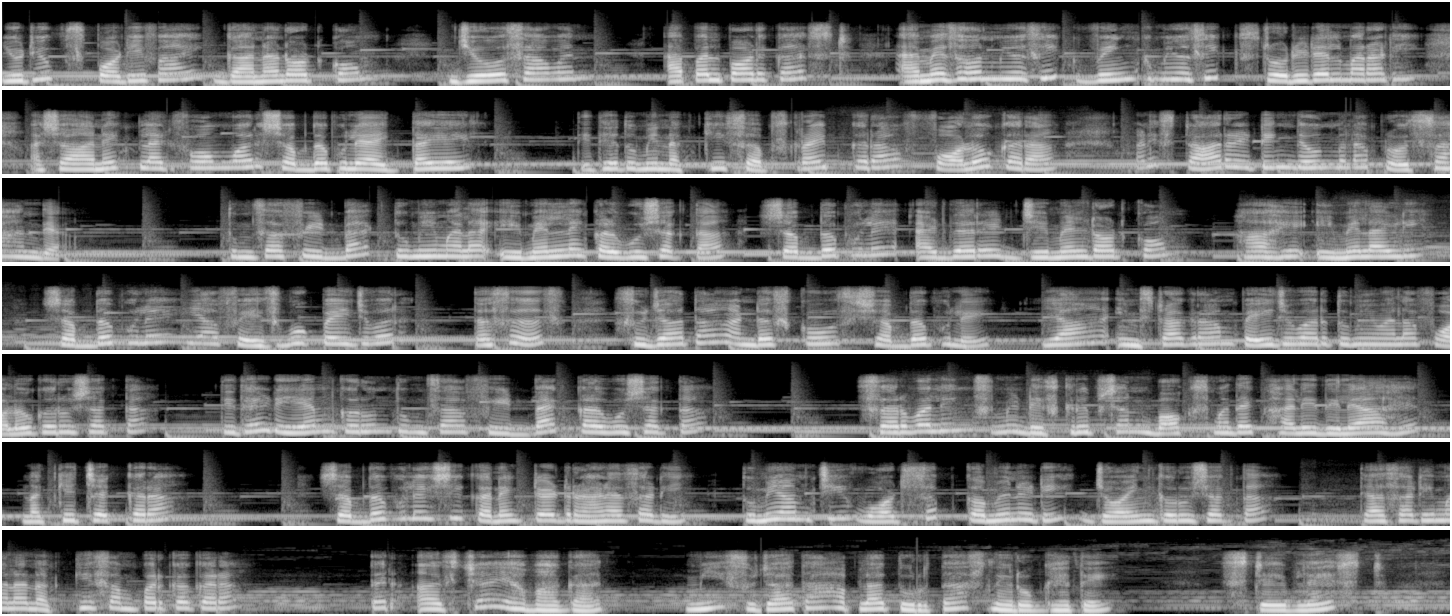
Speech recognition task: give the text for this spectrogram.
YouTube Spotify Gaana dot com Jio Saavn Apple podcast Amazon music Wynk music Storytel Marathi अशा अनेक प्लॅटफॉर्मवर शब्दफुले ऐकता येईल. तिथे तुम्ही नक्की सबस्क्राईब करा फॉलो करा आणि स्टार रेटिंग देऊन मला प्रोत्साहन द्या. तुमचा फीडबॅक तुम्ही मला ईमेलने कळवू शकता. Shabdphule at the rate Gmail dot com हा आहे ईमेल आय डी शब्दफुले या फेसबुक पेजवर तसंच सुजाता अंडरस्कोर्स शब्दफुले या इंस्टाग्राम पेजवर तुम्ही मला फॉलो करू शकता. तिथे डी एम करून तुमचा फीडबॅक कळवू शकता. सर्व लिंक्स मी डिस्क्रिप्शन बॉक्समध्ये खाली दिल्या आहेत. नक्की चेक करा. शब्दफुलेशी कनेक्टेड राहण्यासाठी तुम्ही आमची व्हॉट्सअप कम्युनिटी जॉईन करू शकता. त्यासाठी मला नक्की संपर्क करा. तर आजच्या या भागात मी सुजाता आपला तुर्तास निरोप घेते. स्टे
